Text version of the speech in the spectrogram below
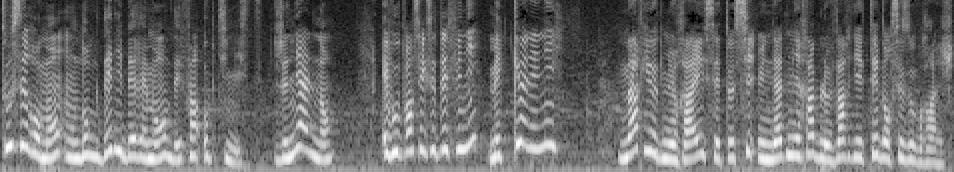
Tous ses romans ont donc délibérément des fins optimistes. Génial, non? Et vous pensez que c'était fini? Mais que nenni Mario de Muraille, c'est aussi une admirable variété dans ses ouvrages.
